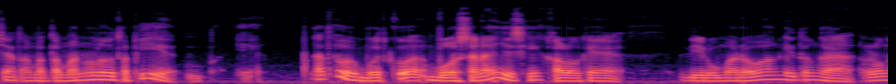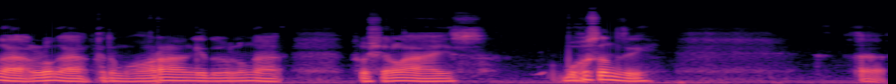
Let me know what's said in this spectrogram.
chat sama teman lu tapi ya, ya gak tahu. Buat gue bosan aja sih kalau kayak di rumah doang gitu. Nggak lu nggak lu nggak ketemu orang gitu lu nggak socialize bosan sih. Uh,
